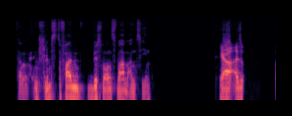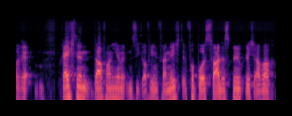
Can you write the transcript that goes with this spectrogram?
dann im schlimmsten Fall müssen wir uns warm anziehen. Ja, also re rechnen darf man hier mit dem Sieg auf jeden Fall nicht. Im Football ist zwar alles möglich, aber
